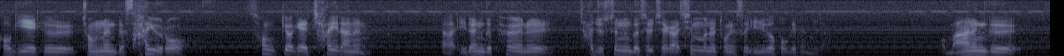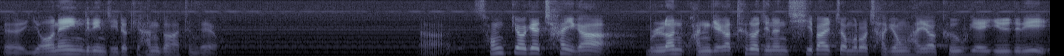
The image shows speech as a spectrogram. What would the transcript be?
거기에 그 적는 그 사유로 성격의 차이라는 아, 이런 그 표현을 자주 쓰는 것을 제가 신문을 통해서 읽어보게 됩니다. 어, 많은 그 어, 연예인들이 이제 이렇게 하는 것 같은데요. 아, 성격의 차이가 물론 관계가 틀어지는 시발점으로 작용하여 그 후에 일들이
